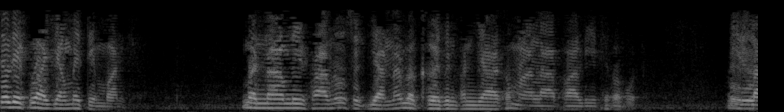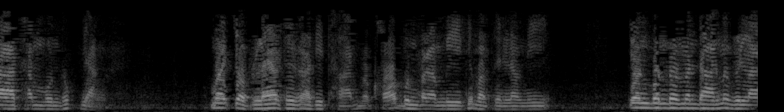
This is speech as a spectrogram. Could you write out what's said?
จะเรียกว่ายังไม่เต็มวัน เมื่อนางมีความรู้สึกอย่างนั้นว่าเคยเป็นพัญญาเข้ามาลาภาลีเทพบุตรเวลาทำบุญทุกอย่าง เมื่อจบแล้วเธออธิษฐานว่าขอบุญบารมีที่มาเป็นเหล่านี้ จนบนโดนบันดาลเมื่อเวลา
